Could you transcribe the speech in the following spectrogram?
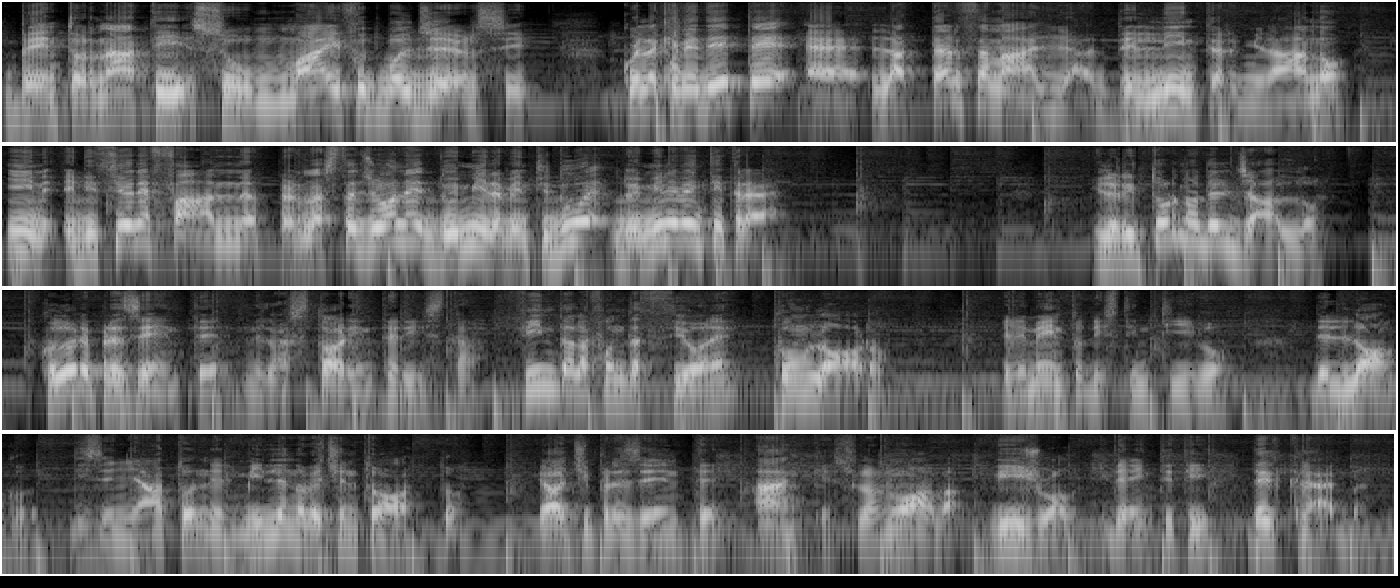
Bentornati su My Football Jersey. Quella che vedete è la terza maglia dell'Inter Milano in edizione fan per la stagione 2022-2023. Il ritorno del giallo, colore presente nella storia interista fin dalla fondazione con l'oro, elemento distintivo del logo disegnato nel 1908 e oggi presente anche sulla nuova visual identity del club.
